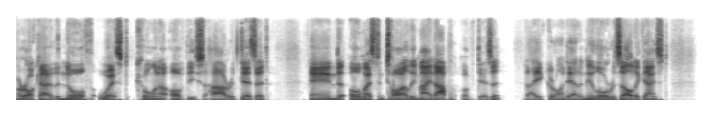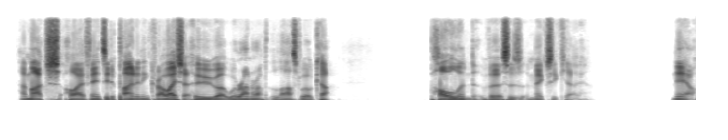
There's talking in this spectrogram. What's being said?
Morocco, the northwest corner of the Sahara Desert, and almost entirely made up of desert. They grind out a nil-all result against a much higher fancied opponent in Croatia, who uh, were runner-up at the last World Cup. Poland versus Mexico. Now,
